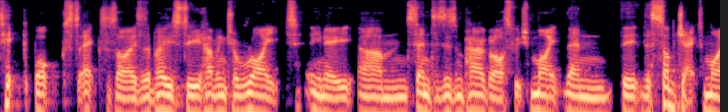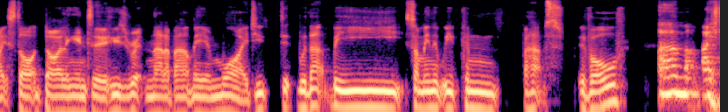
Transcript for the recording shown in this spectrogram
tick box exercise as opposed to having to write you know um, sentences and paragraphs which might then the the subject might start dialing into who's written that about me and why. Do you, would that be something that we can perhaps evolve um, I,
